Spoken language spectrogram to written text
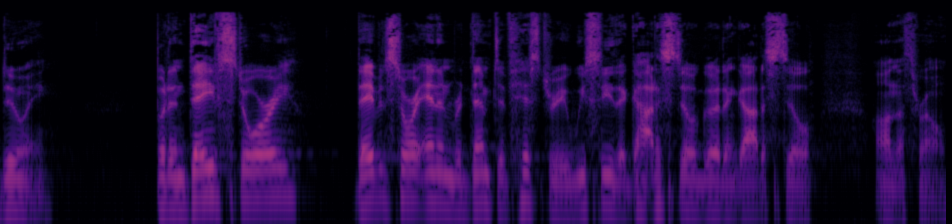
doing. But in Dave's story, David's story, and in redemptive history, we see that God is still good and God is still on the throne.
